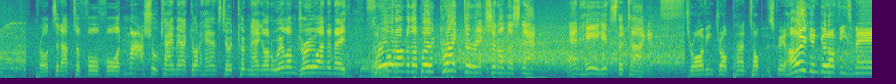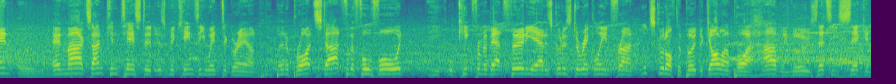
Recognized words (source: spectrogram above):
Prods it up to full forward. Marshall came out, got hands to it, couldn't hang on. Willem Drew underneath, oh, threw it onto the boot. Great direction on the snap, and he hits the target. Driving drop punt, top of the square. Hogan got off his man. Oh. And marks uncontested as McKenzie went to ground. Been a bright start for the full forward. He will kick from about 30 out, as good as directly in front. Looks good off the boot. The goal umpire hardly moves. That's his second.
